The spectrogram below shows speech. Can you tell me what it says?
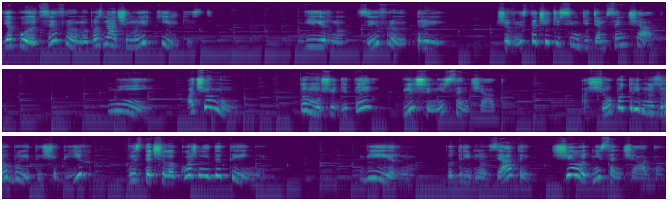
Якою цифрою ми позначимо їх кількість? Вірно, цифрою 3. Чи вистачить усім дітям санчат? Ні. А чому? Тому що дітей більше, ніж санчат. А що потрібно зробити, щоб їх вистачило кожній дитині? Вірно, потрібно взяти ще одні санчата.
